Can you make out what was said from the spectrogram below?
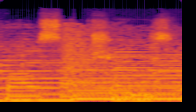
12 sections,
